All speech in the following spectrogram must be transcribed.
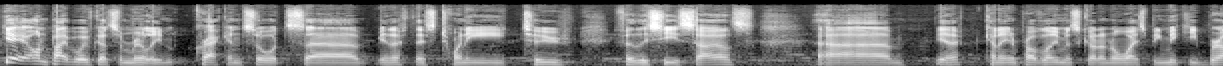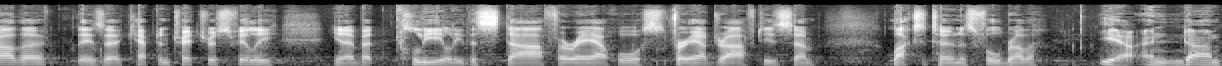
Yeah, on paper we've got some really cracking sorts. Uh, you know, there's 22 for this year's sales. Um, you know, Kanena Provlima's got an Always B Miki brother. There's a Captain Treacherous filly, you know, but clearly the star for our horse, for our draft is um, Luxaturna's full brother. Yeah, and um,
